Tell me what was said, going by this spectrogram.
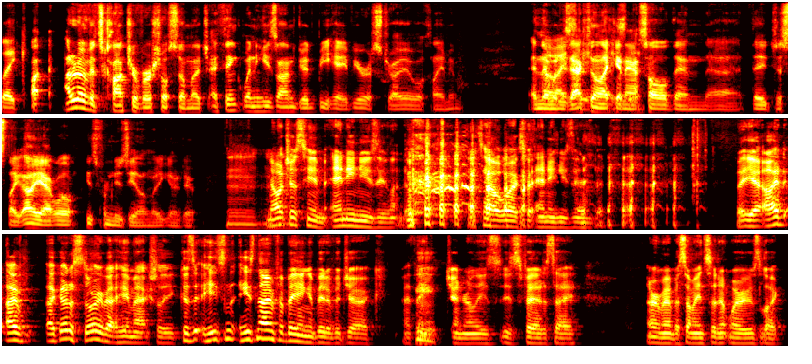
Like, I, I don't know if it's controversial so much. I think when he's on good behavior, Australia will claim him. And then Oh, when I he's see, acting like I an see. asshole, then uh, they just like, oh yeah, well, he's from New Zealand. What are you gonna do? Mm, Not just him, any New Zealander. That's how it works for any New Zealander. But yeah, I I've I got a story about him actually because he's he's known for being a bit of a jerk. I think generally is, is fair to say. I remember some incident where he was like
